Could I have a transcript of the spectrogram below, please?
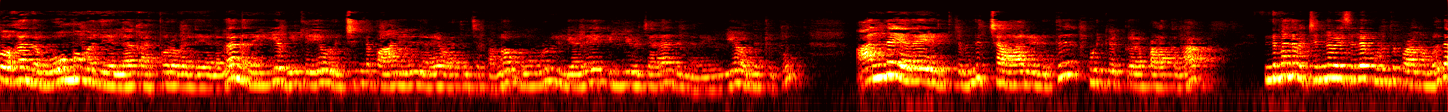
போக அந்த ஓமவல்லி இலை கற்பூர இலைலாம் நிறைய வீட்லேயே ஒரு சின்ன பானையில நிறைய வளர்த்து வச்சிருப்பாங்க. ஒரு இலையை கிள்ளி வச்சாலே அது நிறைய வந்துட்டு இருக்கும். அந்த இலையை எடுத்துட்டு வந்து சாறு எடுத்து குடிக்க பழக்கலாம். இந்த மாதிரி நம்ம சின்ன வயசுல கொடுத்து பழகும்போது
